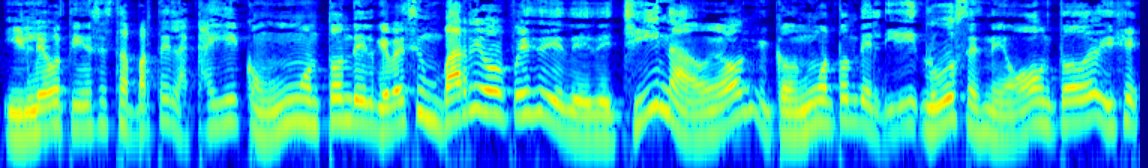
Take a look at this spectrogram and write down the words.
y luego tienes esta parte de la calle con un montón de, que parece un barrio pues de, de, de China, weón, con un montón de luces, neón, todo, y dije,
